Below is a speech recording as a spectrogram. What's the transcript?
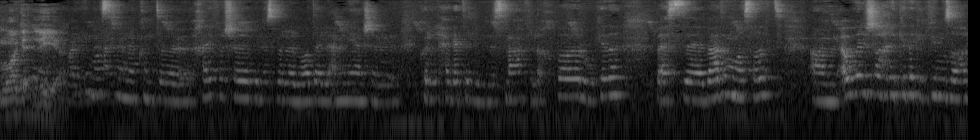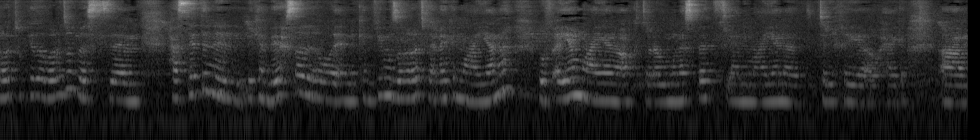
مواجه ليا. أنا كنت خايفة شوية بالنسبة للوضع الأمني عشان كل الحاجات اللي بنسمعها في الأخبار وكده. بس بعد ما وصلت أول شهر كده كان في مظاهرات وكده برضو بس حسيت إن اللي كان بيحصل هو إن كان في مظاهرات في أماكن معينة وفي أيام معينة أكتر أو مناسبات يعني معينة تاريخية أو حاجة. أم،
